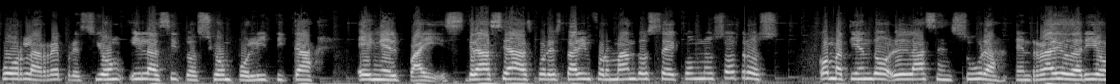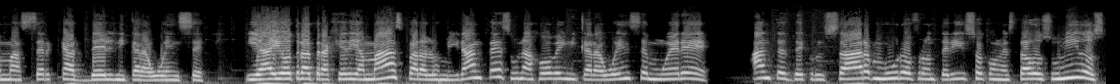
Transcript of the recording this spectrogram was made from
por la represión y la situación política en el país. Gracias por estar informándose con nosotros, combatiendo la censura en Radio Darío más cerca del nicaragüense. Y hay otra tragedia más para los migrantes. Una joven nicaragüense muere antes de cruzar muro fronterizo con Estados Unidos.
